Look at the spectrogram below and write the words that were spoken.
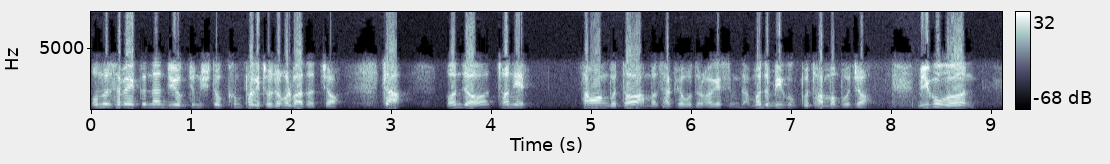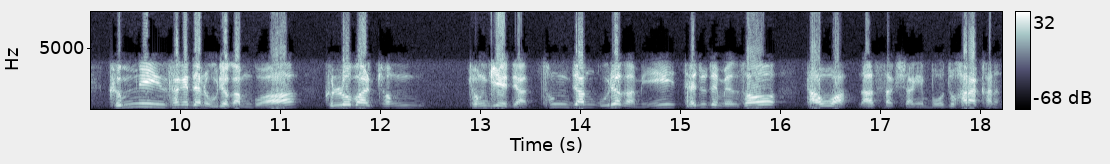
오늘 새벽에 끝난 뉴욕 증시도 큰 폭의 조정을 받았죠. 자, 먼저 전일 상황부터 한번 살펴보도록 하겠습니다. 먼저 미국부터 한번 보죠. 미국은 금리 인상에 대한 우려감과 글로벌 경, 경기에 대한 성장 우려감이 대두되면서 다우와 나스닥 시장이 모두 하락하는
